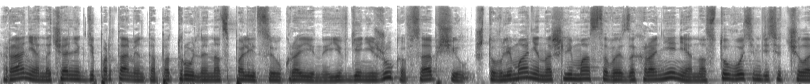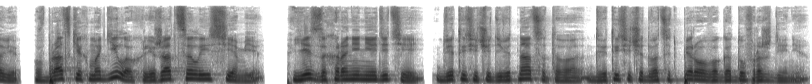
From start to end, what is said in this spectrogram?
Ранее начальник департамента патрульной нацполиции Украины Евгений Жуков сообщил, что в Лимане нашли массовое захоронение на 180 человек. В братских могилах лежат целые семьи. Есть захоронение детей 2019-2021 годов рождения.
